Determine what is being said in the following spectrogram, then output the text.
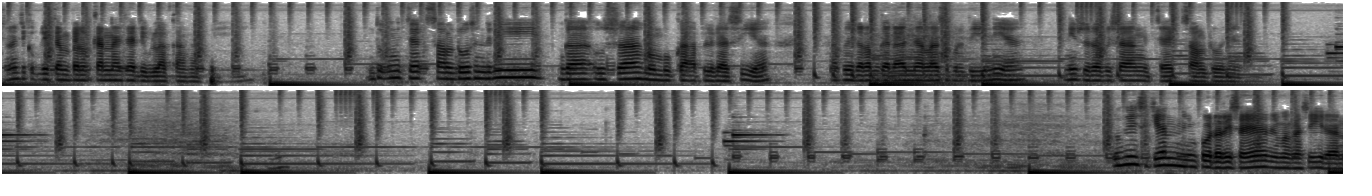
karena cukup ditempelkan aja di belakang HP untuk ngecek saldo sendiri nggak usah membuka aplikasi ya. Tapi dalam keadaan nyala seperti ini ya ini sudah bisa ngecek saldonya Oke sekian info dari saya. Terima kasih dan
